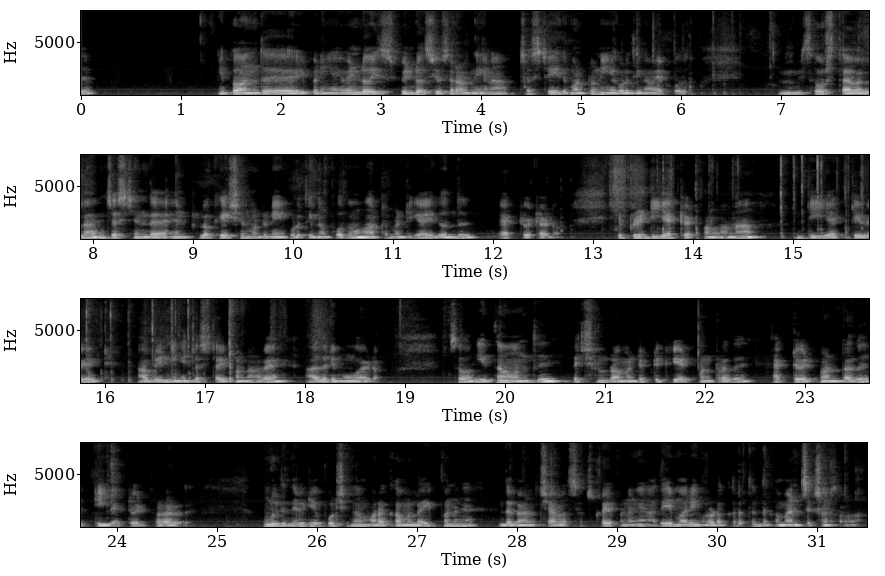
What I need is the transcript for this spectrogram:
இப்போ வந்து இப்போ நீங்கள் விண்டோஸ் விண்டோஸ் யூஸராக இருந்தீங்கன்னா ஜஸ்ட்டு இது மட்டும் நீங்கள் கொடுத்தீங்கன்னாவே போதும். சோர்ஸ் தேவையில்ல. ஜஸ்ட் இந்த லொக்கேஷன் மட்டும் நீங்கள் கொடுத்தீங்கன்னா போதும். ஆட்டோமேட்டிக்காக இது வந்து ஆக்டிவேட் ஆகிடும் எப்படி டீஆக்டிவேட் பண்ணலாம்னா டீஆக்டிவேட் அப்படின்னு நீங்கள் ஜஸ்ட் டைப் பண்ணாவே அது ரிமூவ் ஆகிடும் ஸோ இதுதான் வந்து வெச் என்வரான்மெண்ட் எப்படி க்ரியேட் பண்ணுறது ஆக்டிவேட் பண்ணுறது டீஆக்டிவேட் பண்ணுறது உங்களுக்கு இந்த வீடியோ பிடிச்சிருந்தா மறக்காமல் லைக் பண்ணுங்கள் இந்த சேனலை சப்ஸ்கிரைப் பண்ணுங்கள் அதே மாதிரி உங்களோட கருத்து இந்த கமெண்ட் செக்ஷன் சொல்லலாம்.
